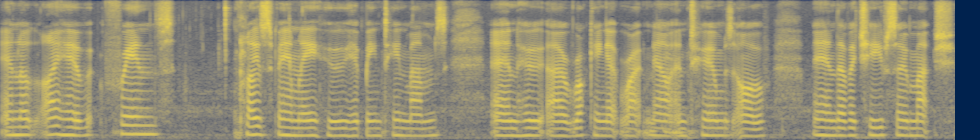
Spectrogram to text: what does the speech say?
And look, I have friends, close family who have been teen mums and who are rocking it right now in terms of man, they've achieved so much,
